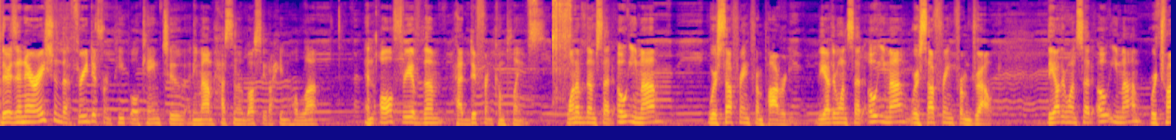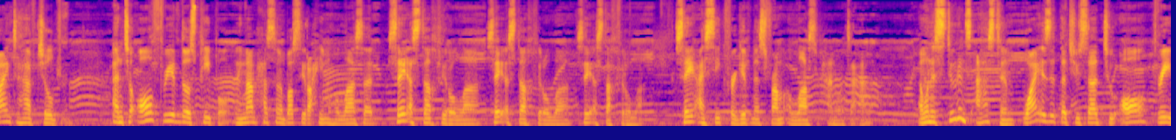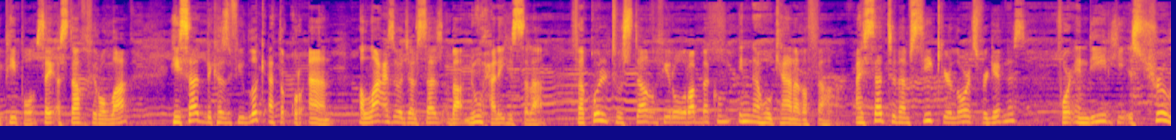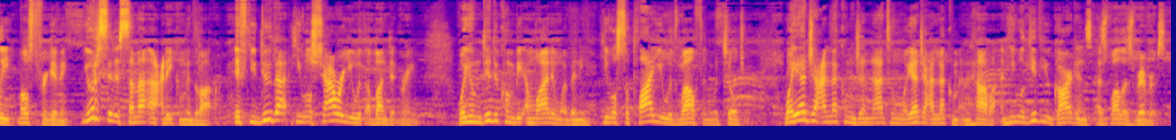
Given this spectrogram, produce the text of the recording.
There's a narration that three different people came to Imam Hassan al-Basri rahimahullah and all three of them had different complaints. One of them said, Oh Imam, we're suffering from poverty. The other one said, Oh Imam, we're suffering from drought. The other one said, Oh Imam, we're trying to have children. And to all three of those people, Imam Hassan al-Basri rahimahullah said, Say astaghfirullah, say astaghfirullah, say astaghfirullah. Say I seek forgiveness from Allah subhanahu wa ta'ala. And when his students asked him, why is it that you said to all three people, say astaghfirullah? He said, because if you look at the Quran, Allah Azza wa Jal says about Nuh alayhi salam, فَقُلْتُ اسْتَغْفِرُوا رَبَّكُمْ إِنَّهُ كَانَ غَفَّارًا I said to them, seek your Lord's forgiveness, for indeed He is truly most forgiving. يُرْسِلِ السَّمَاءَ عَلَيْكُمْ مِدْرَارًا If you do that, He will shower you with abundant rain. وَيُمْدِدُكُمْ بِأَمْوَالٍ وَبَنِينَ He will supply you with wealth and with children. وَيَجْعَلْ لَكُمْ جَنَّاتٍ وَيَجْعَلْ لَكُمْ أَنْهَارًا And He will give you gardens as well as rivers.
